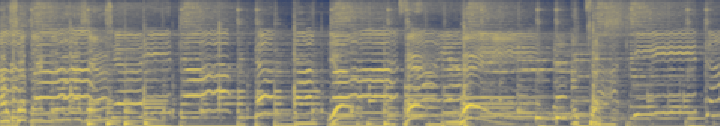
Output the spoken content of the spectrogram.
Arsep Tank, terima kasih ya. Cerita tentang Yo, hey, hey. Saat kita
